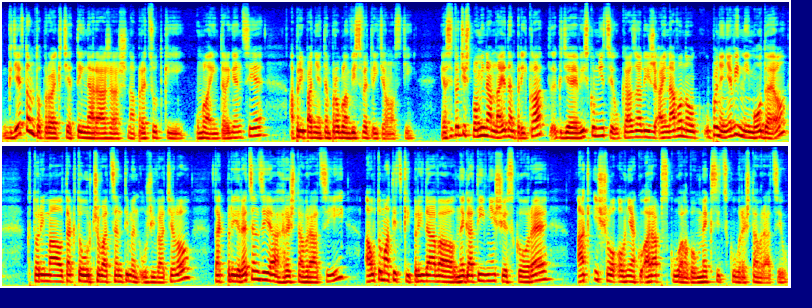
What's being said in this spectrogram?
Kde v tomto projekte ty narážaš na predsudky umelej inteligencie a prípadne ten problém vysvetliteľnosti? Ja si totiž spomínam na jeden príklad, kde výskumníci ukázali, že aj navonok úplne nevinný model, ktorý mal takto určovať sentiment užívateľov, tak pri recenziách reštaurácií automaticky pridával negatívnejšie skóre, ak išlo o nejakú arabskú alebo mexickú reštauráciu.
